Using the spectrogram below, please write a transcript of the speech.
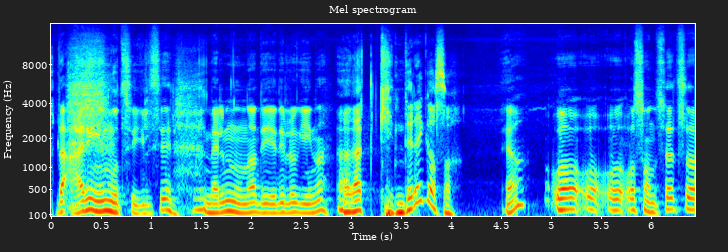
Det er ingen motsigelser mellom noen av de ideologiene. Det er et kinderegg, altså. Ja, og, og, og, og sånn sett så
